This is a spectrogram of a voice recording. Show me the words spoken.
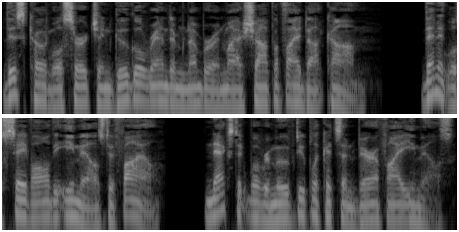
This code will search in Google random number in myshopify.com. Then it will save all the emails to file. Next it will remove duplicates and verify emails.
